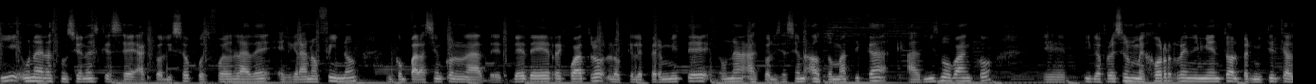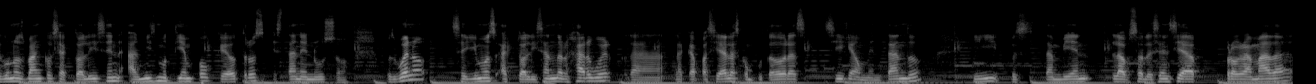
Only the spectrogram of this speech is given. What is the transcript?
y una de las funciones que se actualizó pues fue la de el grano fino en comparación con la de DDR4, lo que le permite una actualización automática al mismo banco eh, y le ofrece un mejor rendimiento al permitir que algunos bancos se actualicen al mismo tiempo que otros están en uso. Pues bueno, seguimos actualizando el hardware, la, la capacidad de las computadoras sigue aumentando y pues también la obsolescencia programada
